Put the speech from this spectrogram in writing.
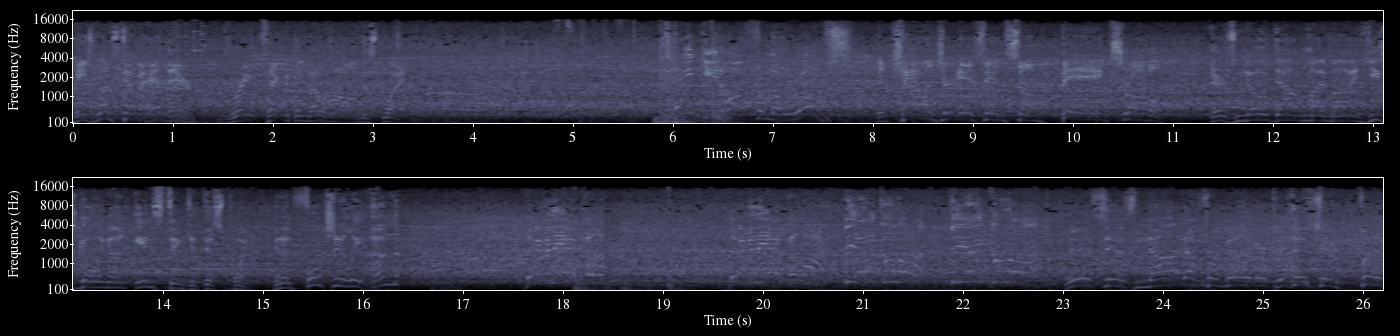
He's one step ahead there. Great technical know-how on display. Taking off from the ropes. The challenger is in some big trouble. There's no doubt in my mind he's going on instinct at this point. And unfortunately, I'm not... Look at the ankle. Look at the ankle lock. The ankle lock! The ankle lock! This is not a familiar position for the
